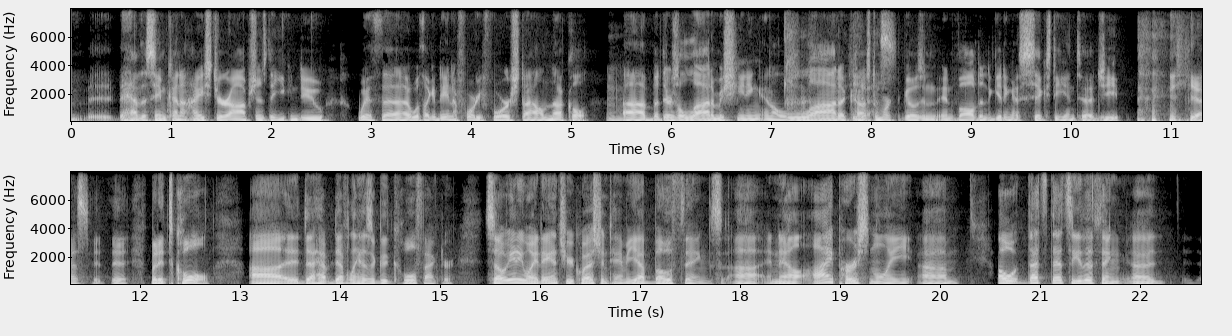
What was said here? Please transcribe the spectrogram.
have the same kind of high steer options that you can do with uh, with like a Dana 44 style knuckle. Mm-hmm. Uh, but there's a lot of machining and a lot of custom yes. work that goes in, involved into getting a 60 into a Jeep. yes, it, it, but it's cool. Uh, it definitely has a good cool factor. So anyway, to answer your question, Tammy, yeah, both things. Uh, and now I personally, um, oh, that's that's the other thing. Uh,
